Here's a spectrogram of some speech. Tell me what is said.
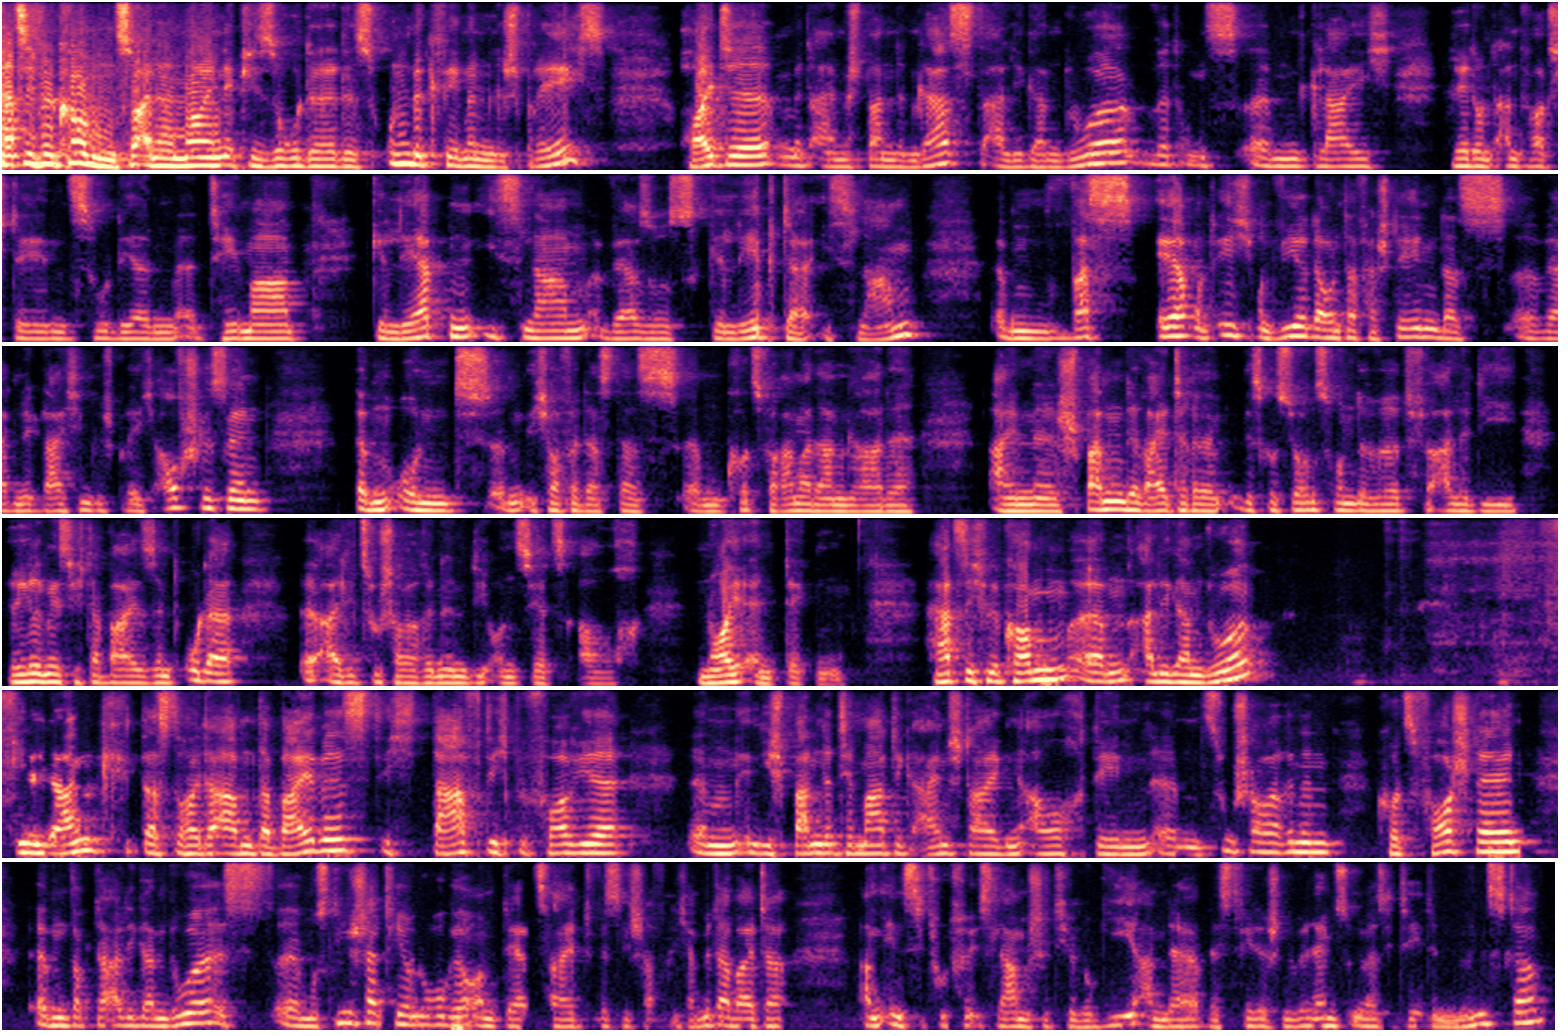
Herzlich willkommen zu einer neuen Episode des unbequemen Gesprächs. Heute mit einem spannenden Gast. Ali Gandur wird uns ähm, gleich Rede und Antwort stehen zu dem äh, Thema gelehrten Islam versus gelebter Islam. Ähm, was er und ich und wir darunter verstehen, das äh, werden wir gleich im Gespräch aufschlüsseln. Ähm, und ähm, ich hoffe, dass das ähm, kurz vor Ramadan gerade eine spannende weitere Diskussionsrunde wird für alle, die regelmäßig dabei sind oder äh, all die Zuschauerinnen, die uns jetzt auch neu entdecken. Herzlich willkommen, ähm, Ali Gandur. Vielen Dank, dass du heute Abend dabei bist. Ich darf dich, bevor wir ähm, in die spannende Thematik einsteigen, auch den ähm, Zuschauerinnen kurz vorstellen. Ähm, Dr. Ali Gandur ist äh, muslimischer Theologe und derzeit wissenschaftlicher Mitarbeiter am Institut für Islamische Theologie an der Westfälischen Wilhelms-Universität in Münster.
